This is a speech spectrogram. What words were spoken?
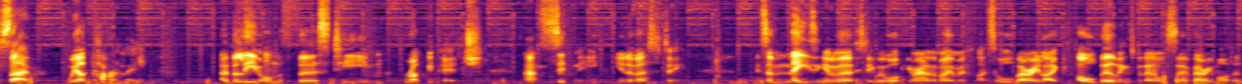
So, we are currently, I believe, on the first team rugby pitch at Sydney University. It's an amazing university. We're walking around at the moment. It's all very like old buildings, but then also very modern.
